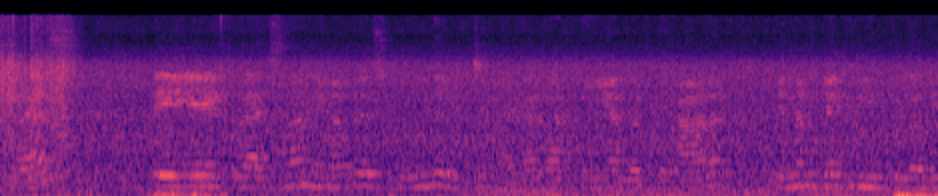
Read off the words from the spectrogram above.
ਡਰੈਸ ਤੇ ਡਰੈਸ ਨਾ ਨਿਮਤ ਦੇ ਸਕੂਲ ਦੇ ਵਿੱਚ ਹੈਗਾ ਗਾਤੀਆਂ ਦਾ ਤਿਉਹਾਰ ਇਹਨਾਂ ਨੂੰ ਕਿਹਾ ਗ੍ਰੀਨ ਕਲਰ ਦੀ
